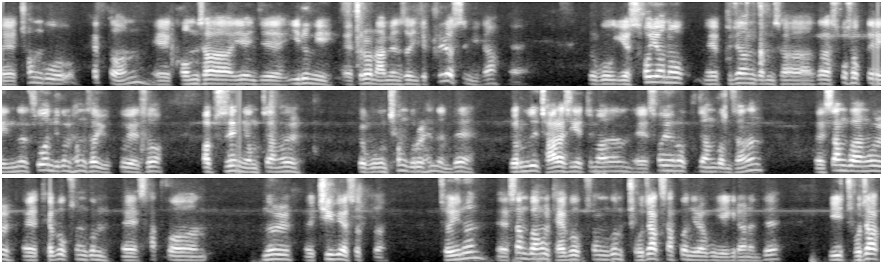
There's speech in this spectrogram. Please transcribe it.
예, 청구했던 예, 검사의 이제 이름이 예, 드러나면서 이제 풀렸습니다. 예. 그리고 이게 서현옥 예, 부장검사가 소속되어 있는 수원지검 형사 6부에서 압수수색 영장을 결국은 청구를 했는데 여러분들이 잘 아시겠지만 예, 서현옥 부장검사는 예, 쌍방울 예, 대북 송금 예, 사건을 예, 지휘했었던 저희는 예, 쌍방울 대북 송금 조작 사건이라고 얘기를 하는데 이 조작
